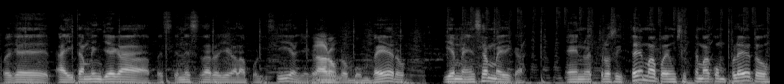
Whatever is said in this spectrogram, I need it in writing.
porque ahí también llega, pues, si es necesario, llega la policía, llegan Claro. los bomberos y emergencias médicas. En nuestro sistema, pues, es un sistema completo.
